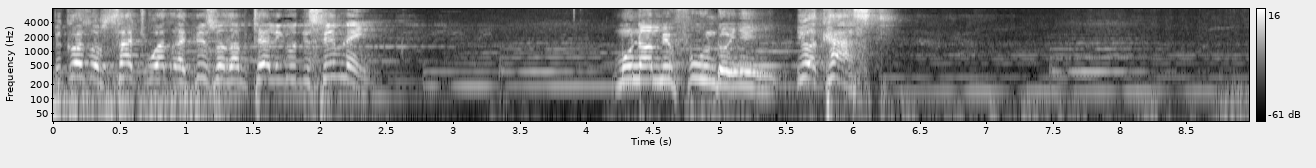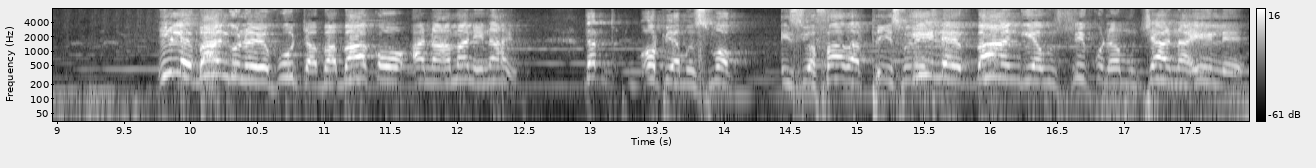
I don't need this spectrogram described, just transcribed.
Because of such words like this ones I'm telling you this evening, muna mifundo nyinyi you are cast. Ile bangi unayovuta babako ana amani nayo. That opium you smoke, is your father at peace with it? ile bangi ya usiku na mchana ile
